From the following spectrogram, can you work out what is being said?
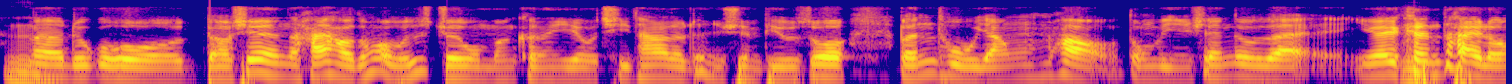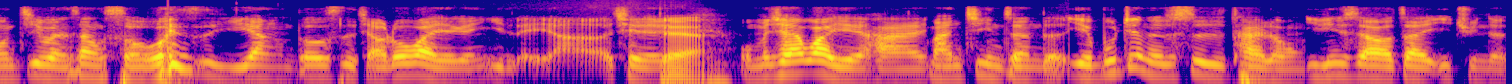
那如果表现还好的话，我是觉得我们可能也有其他的人选，比如说本土洋炮董炳轩，对不对？因为跟泰隆基本上守卫是一样，都是角落外野跟一垒啊，而且我们现在外野还蛮竞争的，也不见得是泰隆一定是要在一军的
